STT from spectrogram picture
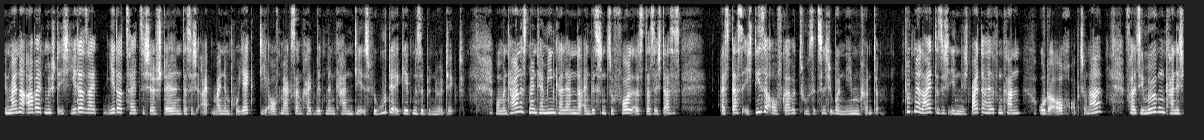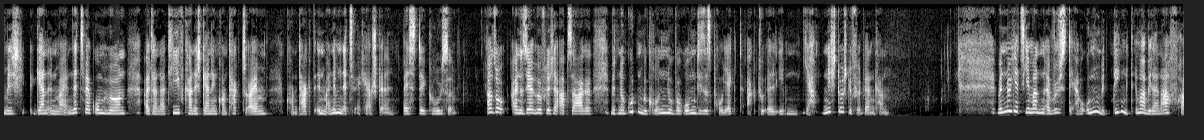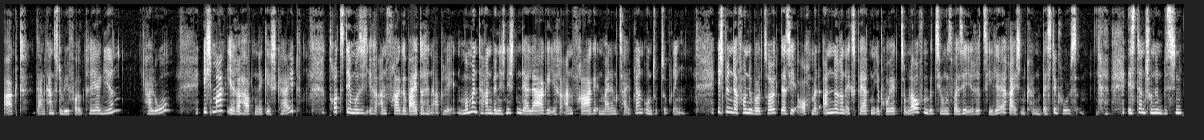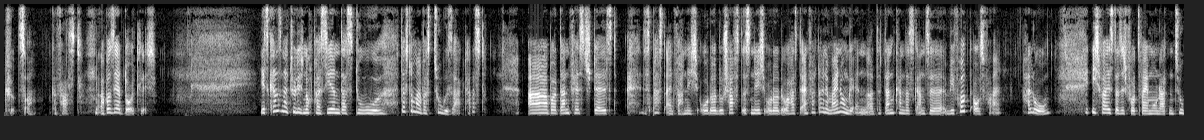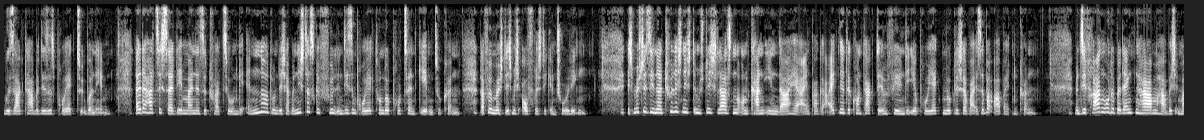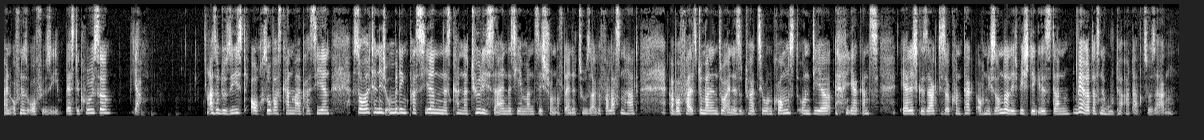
In meiner Arbeit möchte ich jederzeit, jederzeit sicherstellen, dass ich meinem Projekt die Aufmerksamkeit widmen kann, die es für gute Ergebnisse benötigt. Momentan ist mein Terminkalender ein bisschen zu voll, als dass ich das, als dass ich diese Aufgabe zusätzlich übernehmen könnte. Tut mir leid, dass ich Ihnen nicht weiterhelfen kann oder auch optional. Falls Sie mögen, kann ich mich gern in meinem Netzwerk umhören. Alternativ kann ich gerne den Kontakt zu einem Kontakt in meinem Netzwerk herstellen. Beste Grüße. Also eine sehr höfliche Absage mit einer guten Begründung, warum dieses Projekt aktuell eben ja nicht durchgeführt werden kann. Wenn du jetzt jemanden erwischst, der aber unbedingt immer wieder nachfragt, dann kannst du wie folgt reagieren. Hallo? Ich mag Ihre Hartnäckigkeit. Trotzdem muss ich Ihre Anfrage weiterhin ablehnen. Momentan bin ich nicht in der Lage, Ihre Anfrage in meinem Zeitplan unterzubringen. Ich bin davon überzeugt, dass Sie auch mit anderen Experten Ihr Projekt zum Laufen bzw. Ihre Ziele erreichen können. Beste Grüße. Ist dann schon ein bisschen kürzer gefasst, aber sehr deutlich. Jetzt kann es natürlich noch passieren, dass du, dass du mal was zugesagt hast, aber dann feststellst, das passt einfach nicht oder du schaffst es nicht oder du hast einfach deine Meinung geändert. Dann kann das Ganze wie folgt ausfallen. Hallo. Ich weiß, dass ich vor zwei Monaten zugesagt habe, dieses Projekt zu übernehmen. Leider hat sich seitdem meine Situation geändert und ich habe nicht das Gefühl, in diesem Projekt 100 Prozent geben zu können. Dafür möchte ich mich aufrichtig entschuldigen. Ich möchte Sie natürlich nicht im Stich lassen und kann Ihnen daher ein paar geeignete Kontakte empfehlen, die Ihr Projekt möglicherweise bearbeiten können. Wenn Sie Fragen oder Bedenken haben, habe ich immer ein offenes Ohr für Sie. Beste Grüße. Ja, also du siehst, auch sowas kann mal passieren. Sollte nicht unbedingt passieren. Es kann natürlich sein, dass jemand sich schon auf deine Zusage verlassen hat. Aber falls du mal in so eine Situation kommst und dir, ja ganz ehrlich gesagt, dieser Kontakt auch nicht sonderlich wichtig ist, dann wäre das eine gute Art abzusagen.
